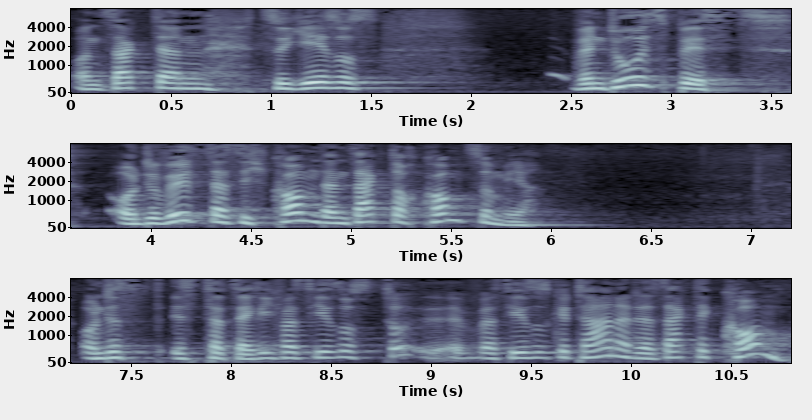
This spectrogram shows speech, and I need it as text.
und sagt dann zu Jesus, wenn du es bist und du willst, dass ich komme, dann sag doch, komm zu mir. Und das ist tatsächlich, was Jesus, was Jesus getan hat. Er sagte, komm.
